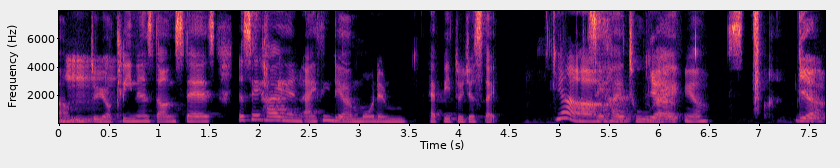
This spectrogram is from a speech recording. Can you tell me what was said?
um, to your cleaners downstairs, just say hi, and I think they are more than happy to just like Yeah. say hi too, Yeah. right? Yeah. Yeah.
